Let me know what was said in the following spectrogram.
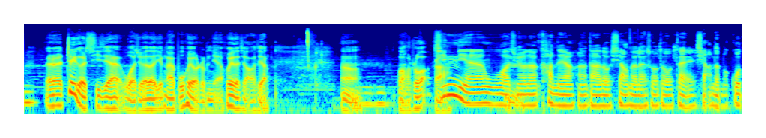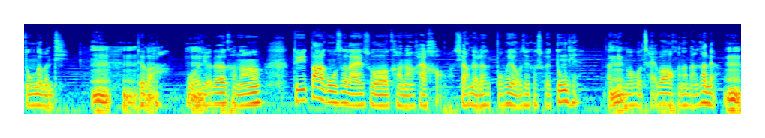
嗯但是这个期间，我觉得应该不会有什么年会的消息了。嗯，不好说，今年我觉得看这样，可能大家都相对来说都在想怎么过冬的问题，嗯嗯，对吧？我觉得可能对于大公司来说可能还好，相对来说不会有这个所谓冬天，但顶多我财报可能难看点，嗯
